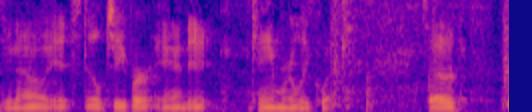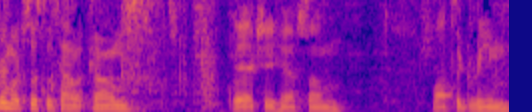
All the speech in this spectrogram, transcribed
you know, it's still cheaper and it came really quick. So pretty much this is how it comes. They actually have some lots of green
